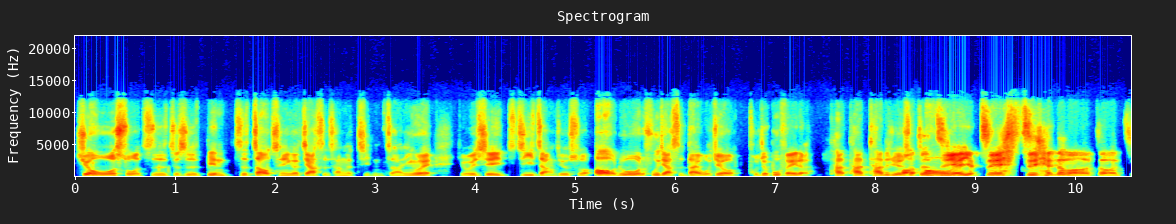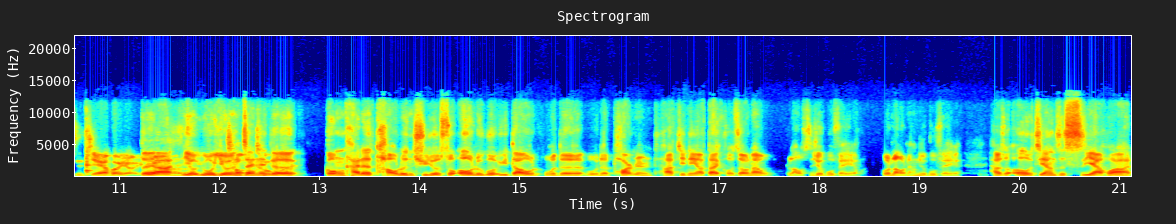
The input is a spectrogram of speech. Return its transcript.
就我所知，就是变这造成一个驾驶舱的紧张，因为有一些机长就说，哦，如果我的副驾驶带，我就我就不飞了。他他他就觉得说，这直接有、哦、直接直接这么这么直接会有。对啊，有我有人在那个公开的讨论区就说，哦，如果遇到我的我的 partner，他今天要戴口罩，那老子就不飞了，我老娘就不飞了。他说，哦，这样子施压的话，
